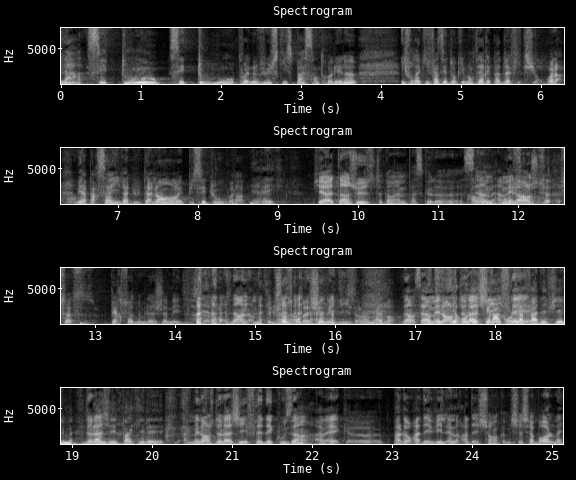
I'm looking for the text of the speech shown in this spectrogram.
Là, c'est tout mou. C'est tout mou au point de vue ce qui se passe entre les deux. Il faudrait qu'il fasse des documentaires et pas de la fiction. Voilà. Mais à part ça, il a du talent et puis c'est tout. Voilà. Eric Pierre est injuste quand même parce que le- c'est Ah un, oui. un mélange. ça- ça- ça- personne ne me l'a jamais dit. Ça. Non, non, mais C'est une chose qu'on m'a jamais dit. Ça, vraiment. non, c'est On un dit- mélange on de dit la raconte gifle la et- fin des films, de on la- ne dit pas qu'il est... un mélange de la gifle et des cousins, avec euh, pas le rat des villes et le rat des champs comme chez Chabrol, mais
